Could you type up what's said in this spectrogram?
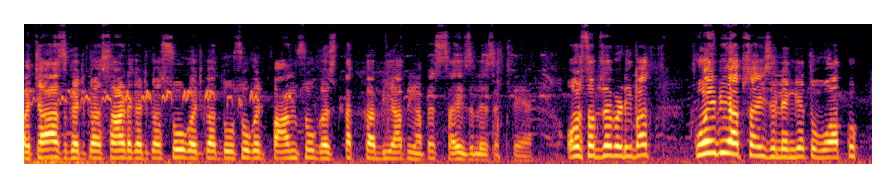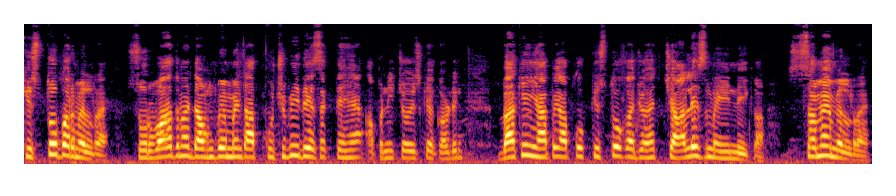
50 गज का 60 गज का 100 गज का 200 गज 500 गज तक का भी आप यहाँ पे साइज़ ले सकते हैं। और सबसे बड़ी बात, कोई भी आप साइज़ लेंगे तो वो आपको किस्तों पर मिल रहा है। शुरुआत में डाउन पेमेंट आप कुछ भी दे सकते हैं अपनी चॉइस के अकॉर्डिंग। बाकी यहाँ पे आपको किस्तों का जो है चालीस महीने का समय मिल रहा है।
